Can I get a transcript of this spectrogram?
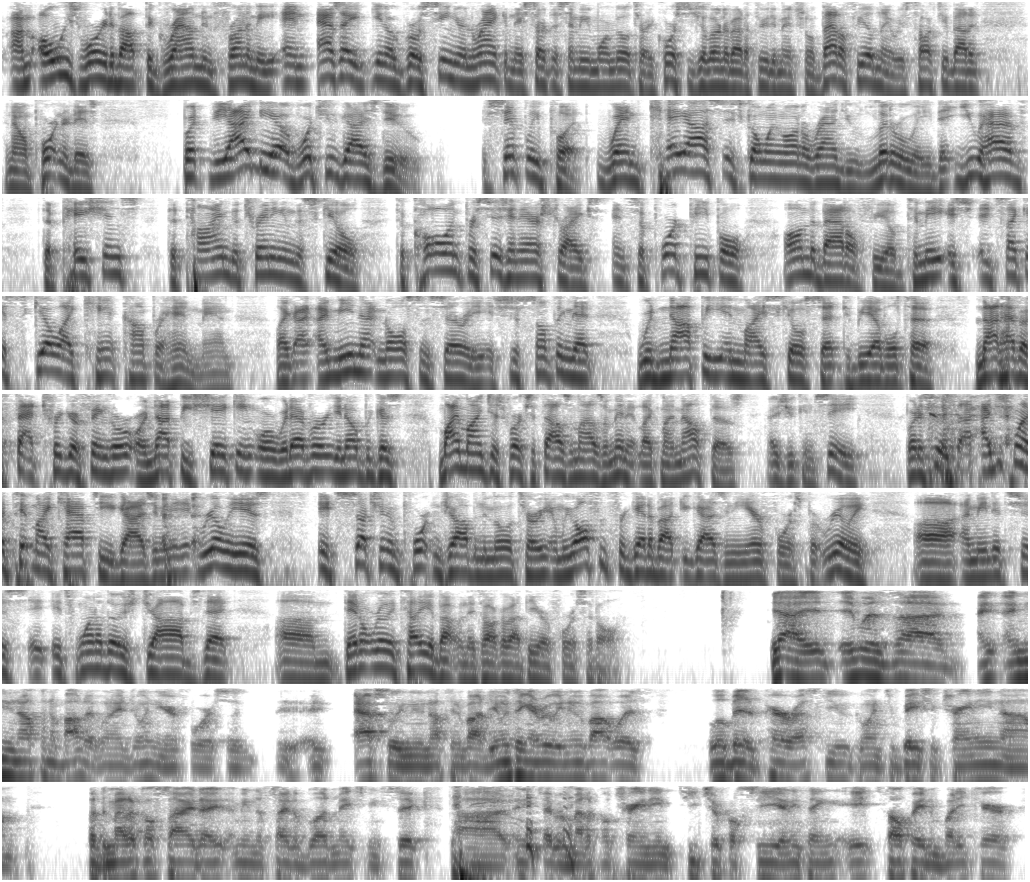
I'm always worried about the ground in front of me. And as I, you know, grow senior in rank and they start to send me more military courses, you learn about a three dimensional battlefield and they always talk to you about it and how important it is. But the idea of what you guys do, simply put, when chaos is going on around you, literally, that you have the patience, the time, the training, and the skill to call in precision airstrikes and support people on the battlefield. To me, it's, it's like a skill I can't comprehend, man. Like, I, I mean that in all sincerity. It's just something that would not be in my skill set to be able to not have a fat trigger finger or not be shaking or whatever, you know, because my mind just works a thousand miles a minute like my mouth does, as you can see. But it's just, I just want to tip my cap to you guys. I mean, it really is, it's such an important job in the military. And we often forget about you guys in the Air Force, but really, uh, I mean, it's just, it, it's one of those jobs that, um, they don't really tell you about when they talk about the Air Force at all. Yeah, it, it was. Uh, I, I, knew nothing about it when I joined the Air Force. I, I, absolutely knew nothing about it. The only thing I really knew about was a little bit of pararescue, going through basic training. Um, but the medical side, I, I, mean, the sight of blood makes me sick. Uh, any type of medical training, T triple C, anything, eight, self aid and buddy care.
